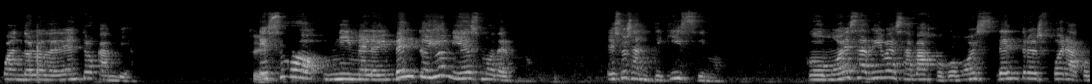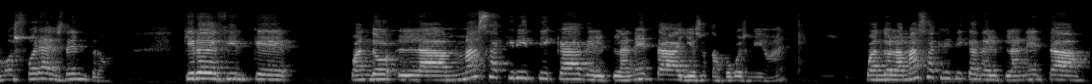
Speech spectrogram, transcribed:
cuando lo de dentro cambia. Eso ni me lo invento yo ni es moderno. Eso es antiquísimo. Como es arriba es abajo, como es dentro es fuera, como es fuera es dentro. Quiero decir que cuando la masa crítica del planeta, y eso tampoco es mío, ¿eh? cuando la masa crítica del planeta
